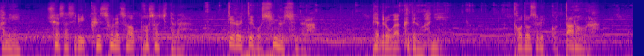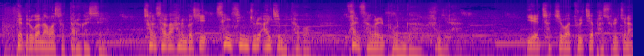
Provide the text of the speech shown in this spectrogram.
하니 쇠사슬이 그 손에서 벗어지더라 띠를 띠고 신을 신으라. 베드로가 그대로 하니 겉옷을 입고 따라오라. 베드로가 나와서 따라갈새 천사가 하는 것이 생시인 줄 알지 못하고 환상을 보는가 하니라 이에 첫째와 둘째 파수를 지나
